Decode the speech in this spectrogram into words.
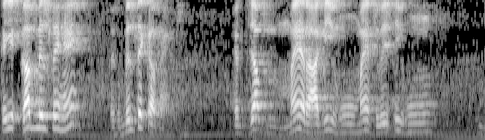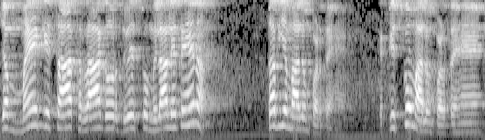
कि ये कब मिलते हैं? तो मिलते कब हैं? कि जब मैं रागी हूँ, मैं द्वेषी हूँ, जब मैं के साथ राग और द्वेष को मिला लेते हैं ना, तब ये मालूम पड़ते हैं। कि किसको मालूम पड़ते हैं?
